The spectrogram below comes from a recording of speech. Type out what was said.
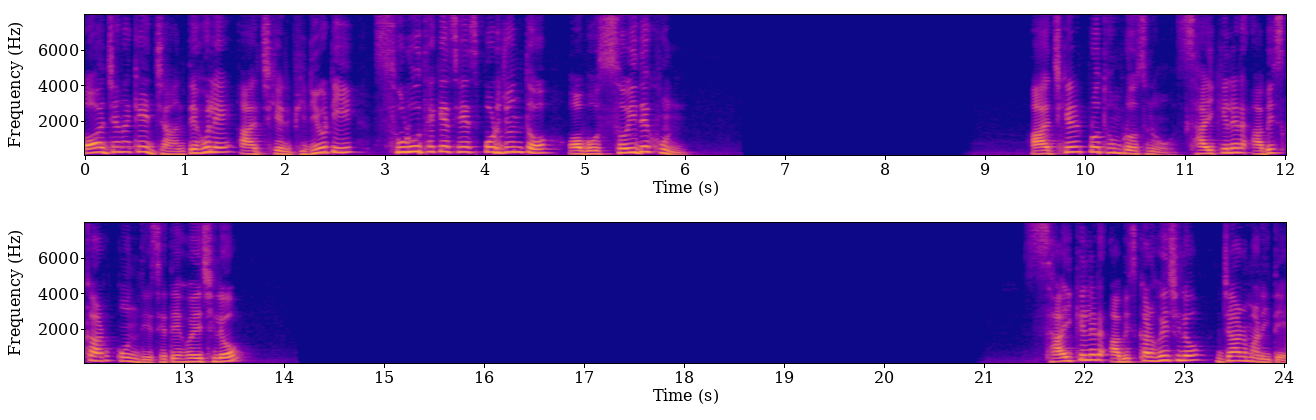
অজানাকে জানতে হলে আজকের ভিডিওটি শুরু থেকে শেষ পর্যন্ত অবশ্যই দেখুন। আজকের প্রথম প্রশ্ন, সাইকেলের আবিষ্কার কোন দেশেতে হয়েছিল? সাইকেলের আবিষ্কার হয়েছিল জার্মানিতে।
